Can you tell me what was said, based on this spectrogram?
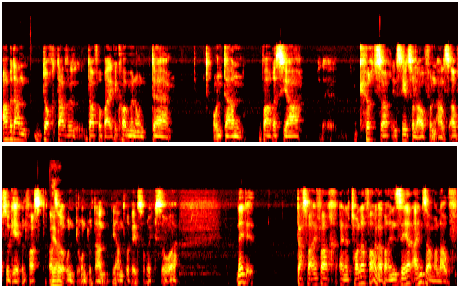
Aber dann doch da, da vorbeigekommen und, äh, und dann war es ja äh, kürzer ins Ziel zu laufen als aufzugeben fast. Also Ja. und, und, und dann die andere Weg zurück. So, äh, nee, das war einfach eine tolle Erfahrung, aber ein sehr einsamer Lauf.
